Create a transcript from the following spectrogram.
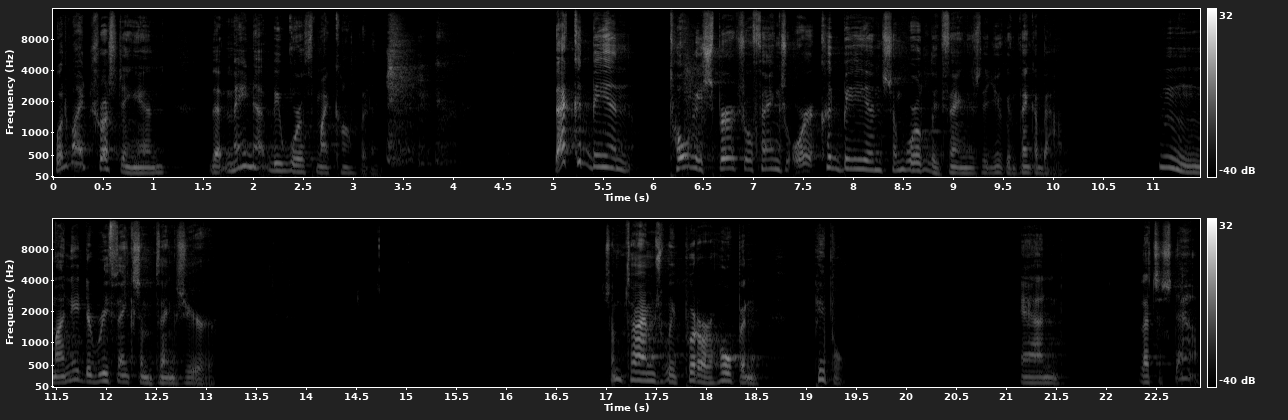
What am I trusting in that may not be worth my confidence? That could be in totally spiritual things, or it could be in some worldly things that you can think about. Hmm, I need to rethink some things here. Sometimes we put our hope in people and lets us down.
